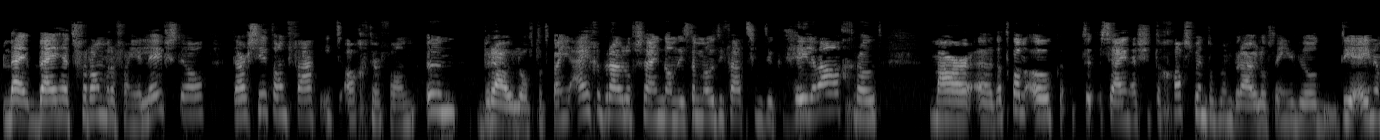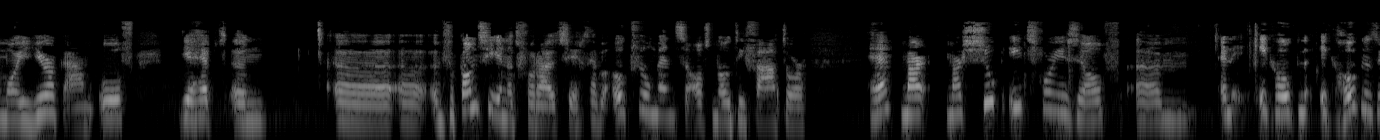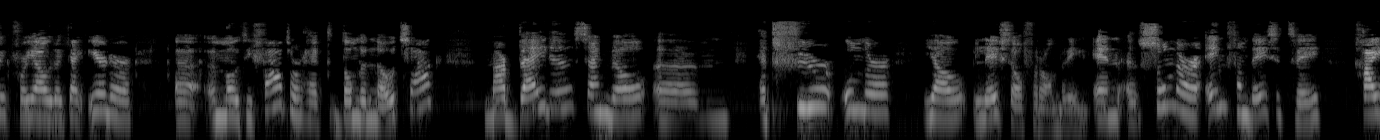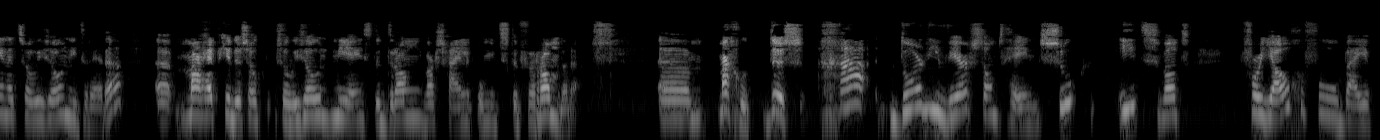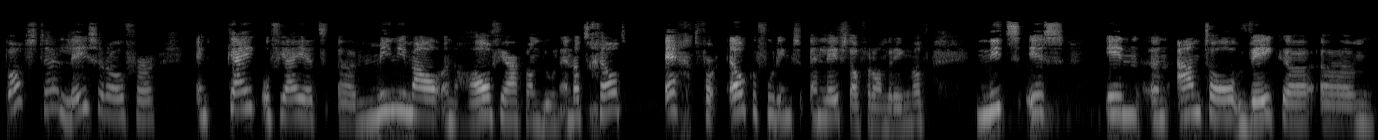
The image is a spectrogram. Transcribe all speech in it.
bij, bij het veranderen van je leefstijl. Daar zit dan vaak iets achter van een bruiloft. Dat kan je eigen bruiloft zijn, dan is de motivatie natuurlijk helemaal groot. Maar uh, dat kan ook zijn als je te gast bent op een bruiloft en je wil die ene mooie jurk aan. Of je hebt een een vakantie in het vooruitzicht hebben ook veel mensen als motivator. Hè? Maar, maar zoek iets voor jezelf. Um, en ik hoop, ik hoop natuurlijk voor jou dat jij eerder uh, een motivator hebt dan de noodzaak. Maar beide zijn wel um, het vuur onder jouw leefstijlverandering. En zonder een van deze twee ga je het sowieso niet redden. Uh, maar heb je dus ook sowieso niet eens de drang waarschijnlijk om iets te veranderen. Um, maar goed, dus ga door die weerstand heen. Zoek iets wat voor jouw gevoel bij je past. Hè. Lees erover en kijk of jij het uh, minimaal een half jaar kan doen. En dat geldt echt voor elke voedings- en leefstijlverandering. Want niets is in een aantal weken um,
